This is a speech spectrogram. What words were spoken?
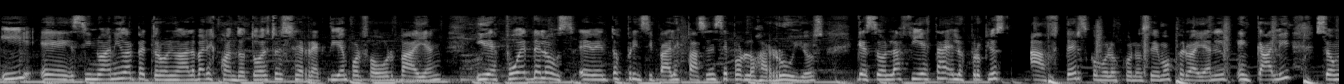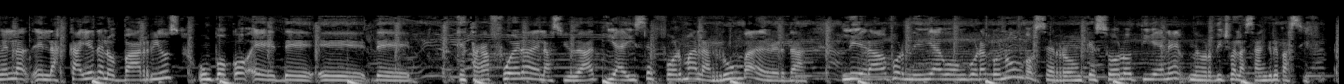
Y eh, si no han ido al Petronio Álvarez, cuando todo esto se reactiven, por favor vayan. Y después de los eventos principales, pásense por los arrullos, que son las fiestas de los propios afters, como los conocemos, pero allá en, en Cali son en, la- en las calles de los barrios, un poco eh, de, eh, de que están afuera de la ciudad y ahí se forma la rumba de verdad, liderado por Nidia Góngora con un vocerrón que solo tiene, mejor dicho, la sangre pacífica.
